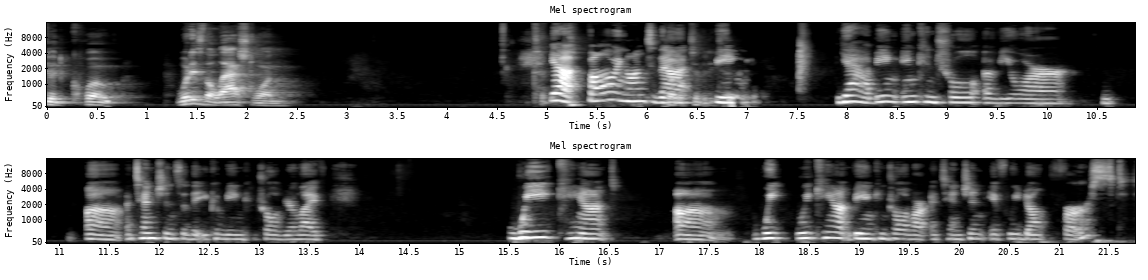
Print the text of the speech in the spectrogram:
Good quote. What is the last one? Yeah, following on to that, being yeah, being in control of your uh, attention so that you can be in control of your life. We can't um, we we can't be in control of our attention if we don't first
